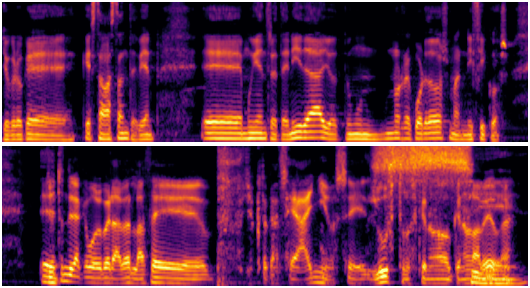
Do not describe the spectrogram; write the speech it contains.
yo creo que, que está bastante bien. Eh, muy entretenida, yo tengo un- unos recuerdos magníficos. Eh, Yo tendría que volver a verla hace. Yo creo que hace años, eh, lustros que no, que no la sí, veo. ¿eh?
